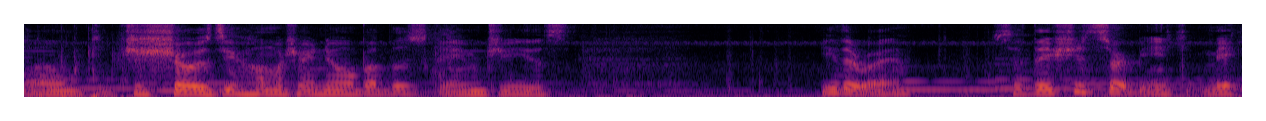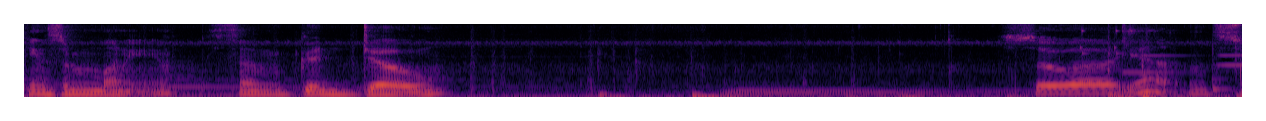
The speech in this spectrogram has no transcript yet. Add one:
Well, just shows you how much I know about this game, jeez. Either way, so they should start making some money, some good dough. So uh, yeah, let's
